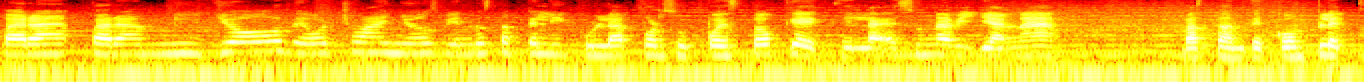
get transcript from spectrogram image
para, para mí yo de ocho años viendo esta película, por supuesto que, es una villana bastante completa.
